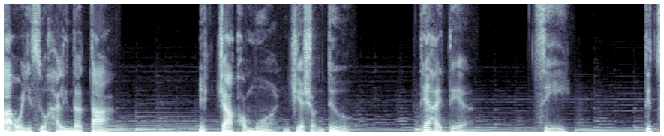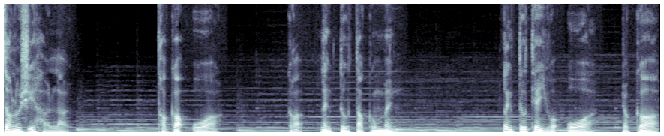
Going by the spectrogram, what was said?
ka o yesu halin linh ta. Ni cha kho mu je shon tu thế hai tia. Chỉ tí cho lúc sĩ hở lợi. Thọ có ua có lần tú tàu công mình lần tú theo dụ ua đó có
